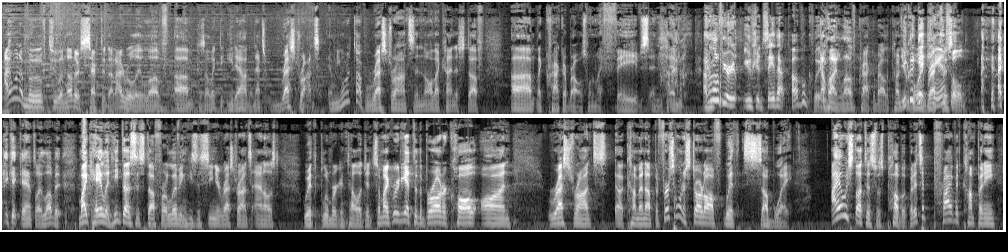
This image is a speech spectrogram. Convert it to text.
I want to move to another sector that I really love because um, I like to eat out, and that's restaurants. And when you want to talk restaurants and all that kind of stuff, um, like Cracker Barrel is one of my faves. And, and I don't know if you're you should say that publicly. Oh, I love Cracker Barrel. The country you could boy get breakfast. canceled. I could get canceled. I love it. Mike Halen, he does this stuff for a living. He's a senior restaurants analyst with Bloomberg Intelligence. So, Mike, we're going to get to the broader call on restaurants uh, coming up. But first, I want to start off with Subway. I always thought this was public, but it's a private company,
